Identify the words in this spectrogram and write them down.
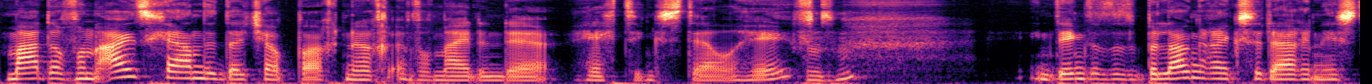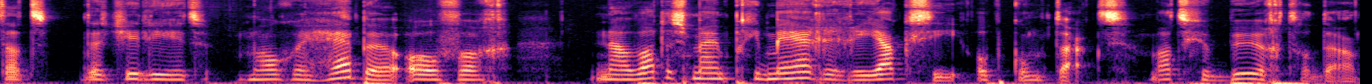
Maar ervan uitgaande dat jouw partner een vermijdende hechtingsstijl heeft. Ik denk dat het belangrijkste daarin is dat, dat jullie het mogen hebben over... Nou, wat is mijn primaire reactie op contact? Wat gebeurt er dan?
